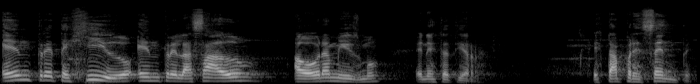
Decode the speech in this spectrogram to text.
entretejido, entrelazado ahora mismo en esta tierra. Está presente.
